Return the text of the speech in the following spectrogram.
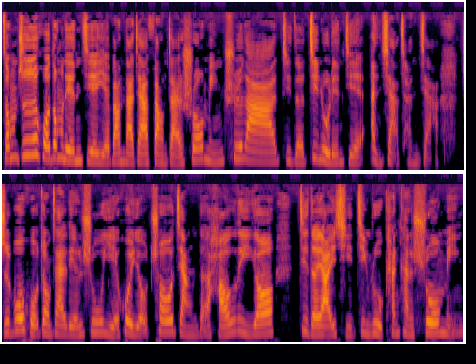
总之，活动链接也帮大家放在说明区啦，记得进入链接按下参加直播活动，在连书也会有抽奖的好礼哦，记得要一起进入看看说明。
